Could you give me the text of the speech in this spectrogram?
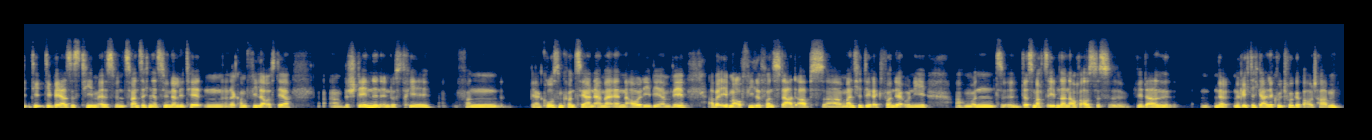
diverses Team ist mit 20 Nationalitäten. Da kommen viele aus der äh, bestehenden Industrie von ja, großen Konzernen, MAN, Audi, BMW, aber eben auch viele von Startups, äh, manche direkt von der Uni. Ähm, und äh, das macht es eben dann auch aus, dass wir da eine, eine richtig geile Kultur gebaut haben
